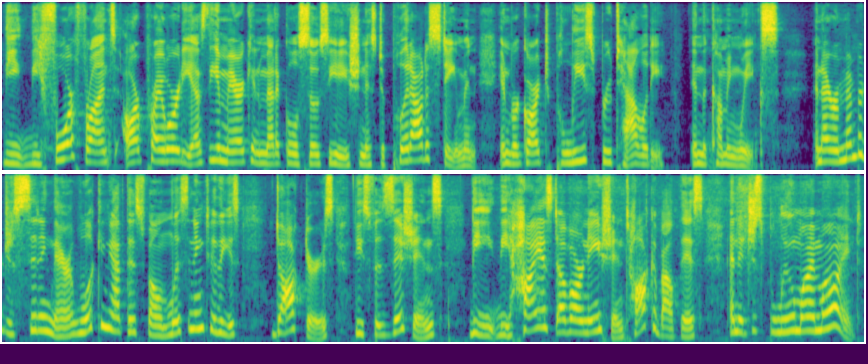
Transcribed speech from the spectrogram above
the, the forefront, our priority as the American Medical Association is to put out a statement in regard to police brutality in the coming weeks. And I remember just sitting there looking at this phone, listening to these doctors, these physicians, the, the highest of our nation talk about this, and it just blew my mind.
